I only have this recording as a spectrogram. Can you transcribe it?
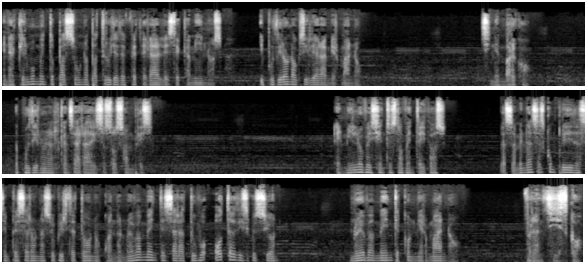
en aquel momento pasó una patrulla de federales de caminos y pudieron auxiliar a mi hermano. Sin embargo, no pudieron alcanzar a esos dos hombres. En 1992, las amenazas cumplidas empezaron a subir de tono cuando nuevamente Sara tuvo otra discusión, nuevamente con mi hermano, Francisco.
